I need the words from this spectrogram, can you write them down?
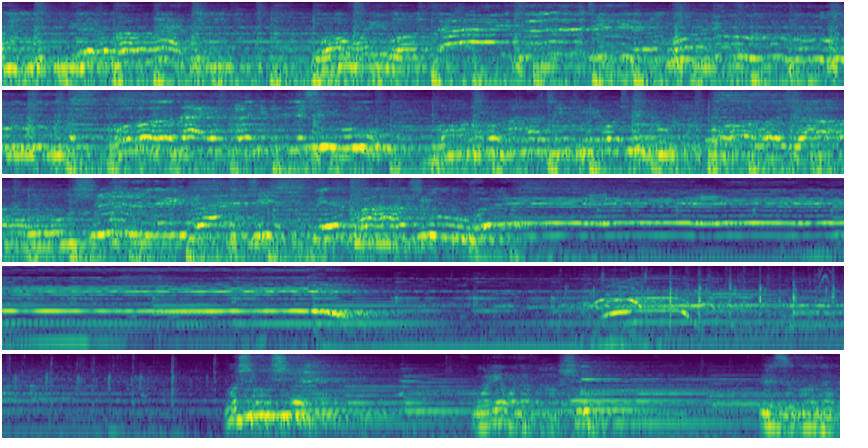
月光爱我回望在自己的国度。我在专心致志虚无，我把青春往去补，我像武士我是巫师，我练我的法术，日子过得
